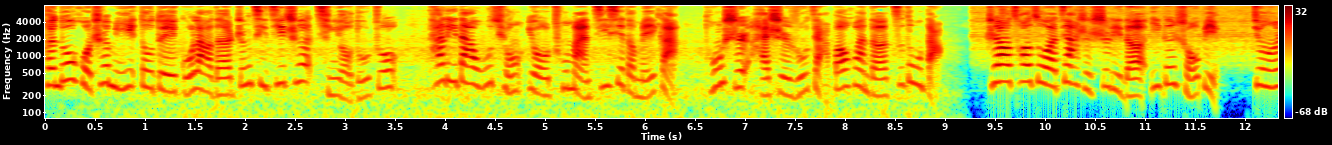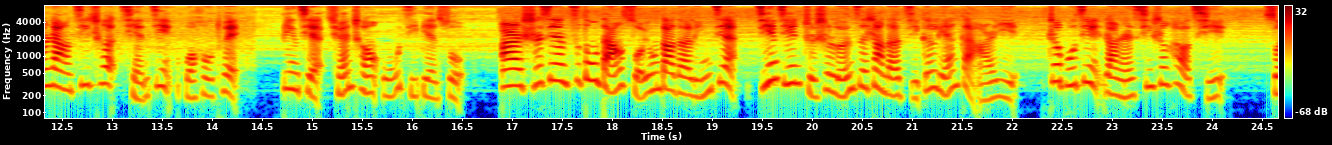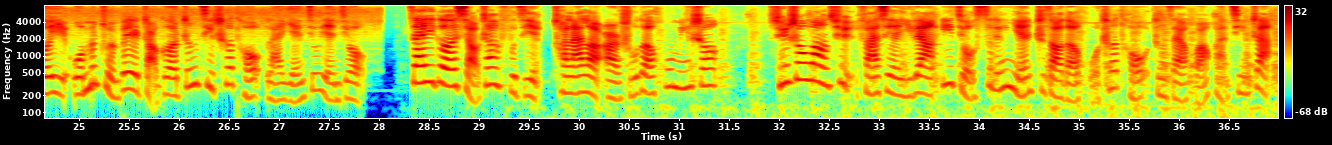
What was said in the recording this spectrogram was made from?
很多火车迷都对古老的蒸汽机车情有独钟，它力大无穷又充满机械的美感，同时还是如假包换的自动挡。只要操作驾驶室里的一根手柄，就能让机车前进或后退，并且全程无级变速。而实现自动挡所用到的零件，仅仅只是轮子上的几根连杆而已，这不禁让人心生好奇。所以，我们准备找个蒸汽车头来研究研究。在一个小站附近传来了耳熟的轰鸣声，循声望去，发现一辆1940年制造的火车头正在缓缓进站。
